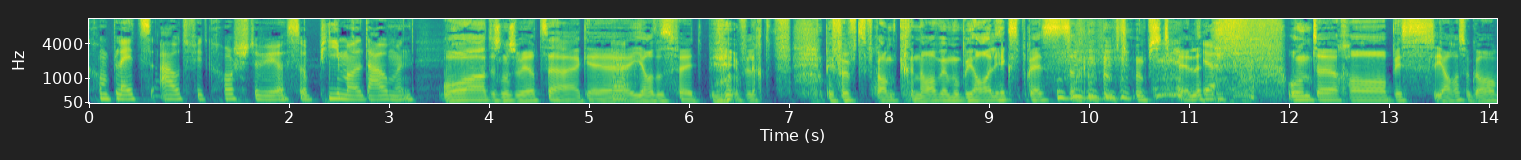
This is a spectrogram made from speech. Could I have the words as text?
komplettes Outfit kosten würde, so Pi mal Daumen? Oh, das ist noch schwer zu sagen. Ja, ja das fällt vielleicht bei 50 Franken an, wenn man bei AliExpress bestellen. Ja. Und äh, kann bis ja, sogar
